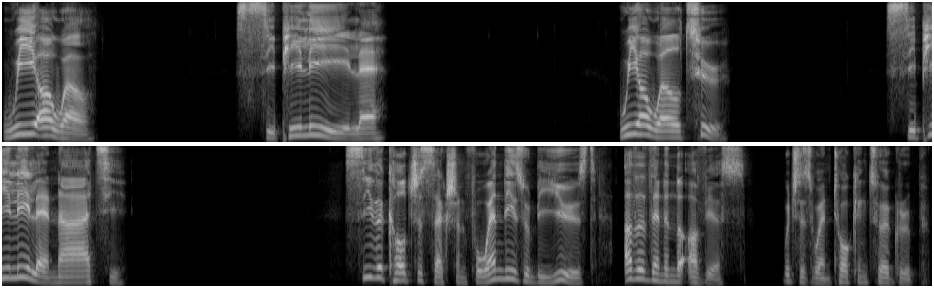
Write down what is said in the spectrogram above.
We are well. Siphilile. We are well too. Siphilile nathi. See the culture section for when these would be used other than in the obvious, which is when talking to a group.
